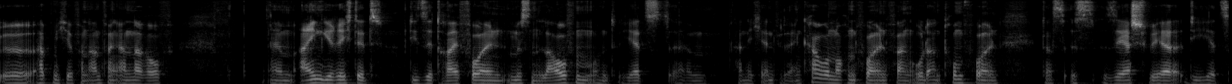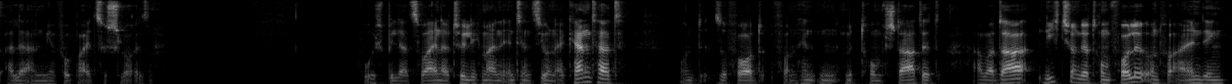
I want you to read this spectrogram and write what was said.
äh, habe mich hier von Anfang an darauf ähm, eingerichtet, diese drei Vollen müssen laufen, und jetzt ähm, kann ich entweder in Karo noch einen Vollen fangen oder einen Trumpfvollen. Das ist sehr schwer, die jetzt alle an mir vorbeizuschleusen. Obwohl Spieler 2 natürlich meine Intention erkannt hat, und sofort von hinten mit Trumpf startet. Aber da liegt schon der Trumpf volle, und vor allen Dingen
